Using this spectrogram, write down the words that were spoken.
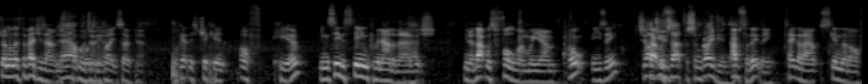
do you want to lift the veggies out and just Yeah, pop them we'll onto do, the yeah. plate? So, Yeah. we'll get this chicken off here. You can see the steam coming out of there, which you know that was full when we um. Oh, easy. See, I'd use was- that for some gravy in there. Absolutely. Take that out, skim that off.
